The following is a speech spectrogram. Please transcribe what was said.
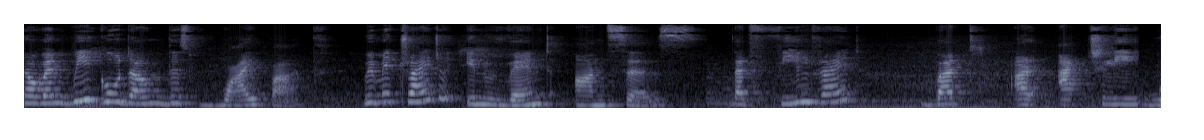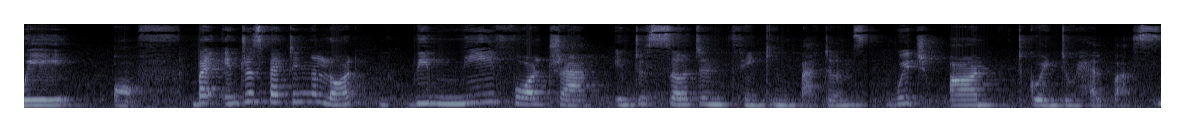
Now, when we go down this why path, we may try to invent answers that feel right but are actually way off. By introspecting a lot, we may fall trap into certain thinking patterns which aren't going to help us.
